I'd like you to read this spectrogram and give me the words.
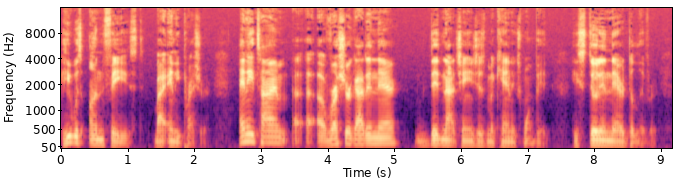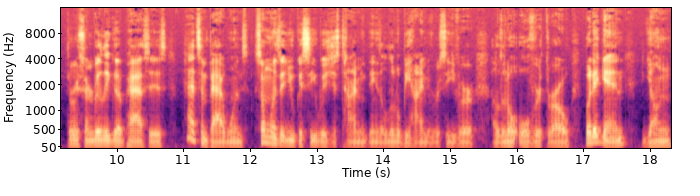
he was unfazed by any pressure. Anytime a, a rusher got in there, did not change his mechanics one bit. He stood in there, delivered, threw some really good passes, had some bad ones, some ones that you could see was just timing things a little behind the receiver, a little overthrow. But again, young,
